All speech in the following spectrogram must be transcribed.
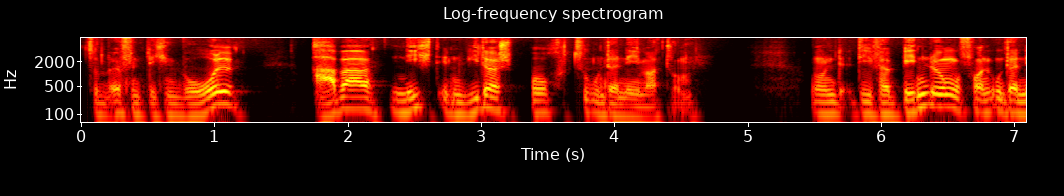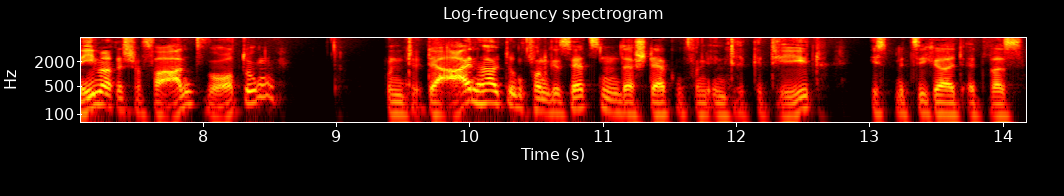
zum öffentlichen Wohl, aber nicht in Widerspruch zu Unternehmertum. Und die Verbindung von unternehmerischer Verantwortung und der Einhaltung von Gesetzen und der Stärkung von Integrität ist mit Sicherheit etwas,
